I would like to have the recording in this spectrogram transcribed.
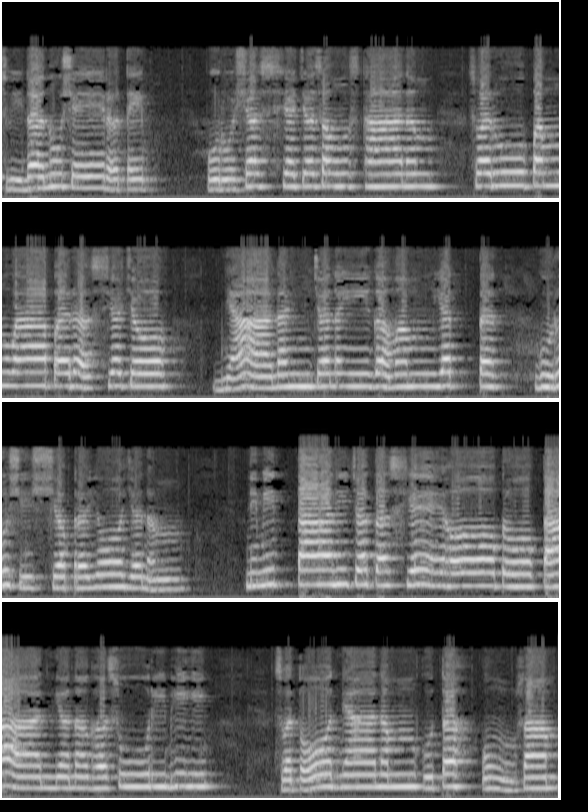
स्विदनुशेरते पुरुषस्य च संस्थानम् स्वरूपम् वा परस्य च ज्ञानम् च नैगमम् यत्तत् गुरुशिष्यप्रयोजनम् निमित्तानि च तस्येह प्रोक्तान्यनघसूरिभिः स्वतो ज्ञानम् कुतः पुंसाम्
